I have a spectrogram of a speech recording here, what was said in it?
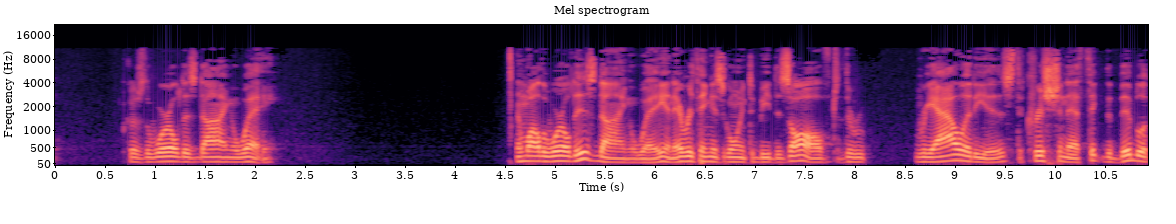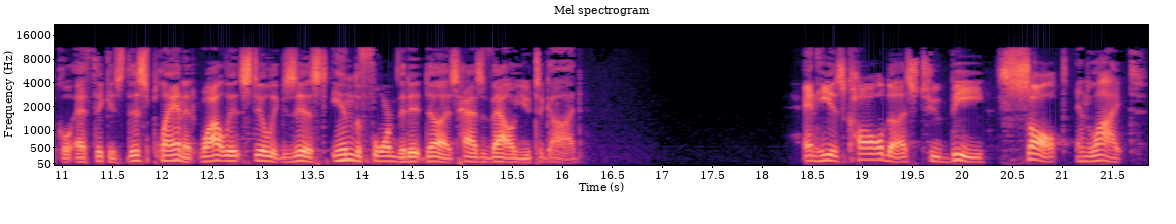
because the world is dying away. And while the world is dying away and everything is going to be dissolved, the reality is the Christian ethic, the biblical ethic is this planet, while it still exists in the form that it does, has value to God. And He has called us to be salt and light.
